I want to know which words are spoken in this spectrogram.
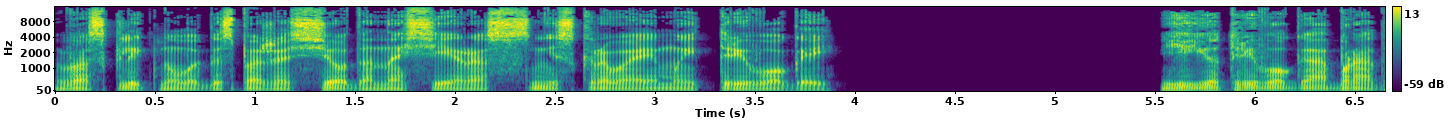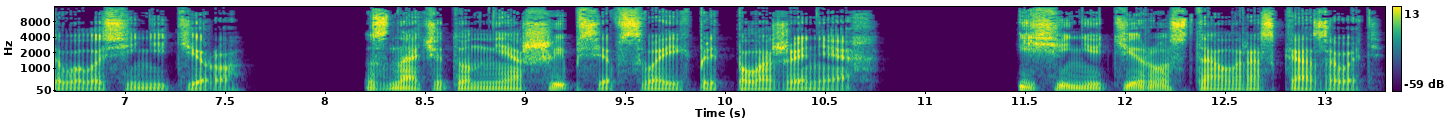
воскликнула госпожа Сёда на сей раз с нескрываемой тревогой. Ее тревога обрадовала Синитиро. Значит, он не ошибся в своих предположениях. И Синитиро стал рассказывать.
